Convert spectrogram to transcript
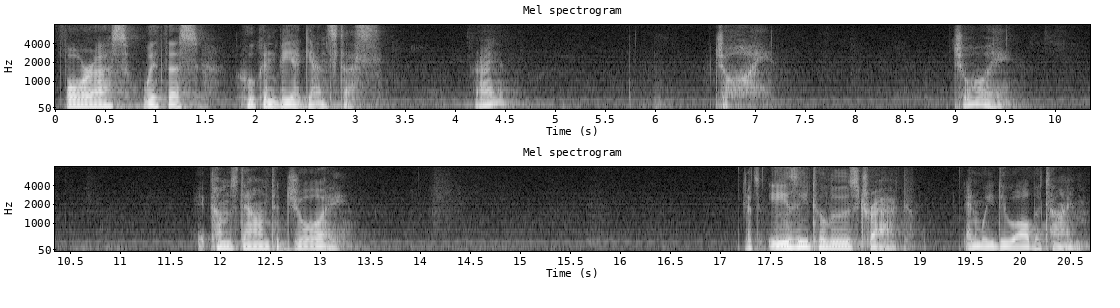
For us, with us, who can be against us? Right? Joy. Joy. It comes down to joy. It's easy to lose track. and we do all the time.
